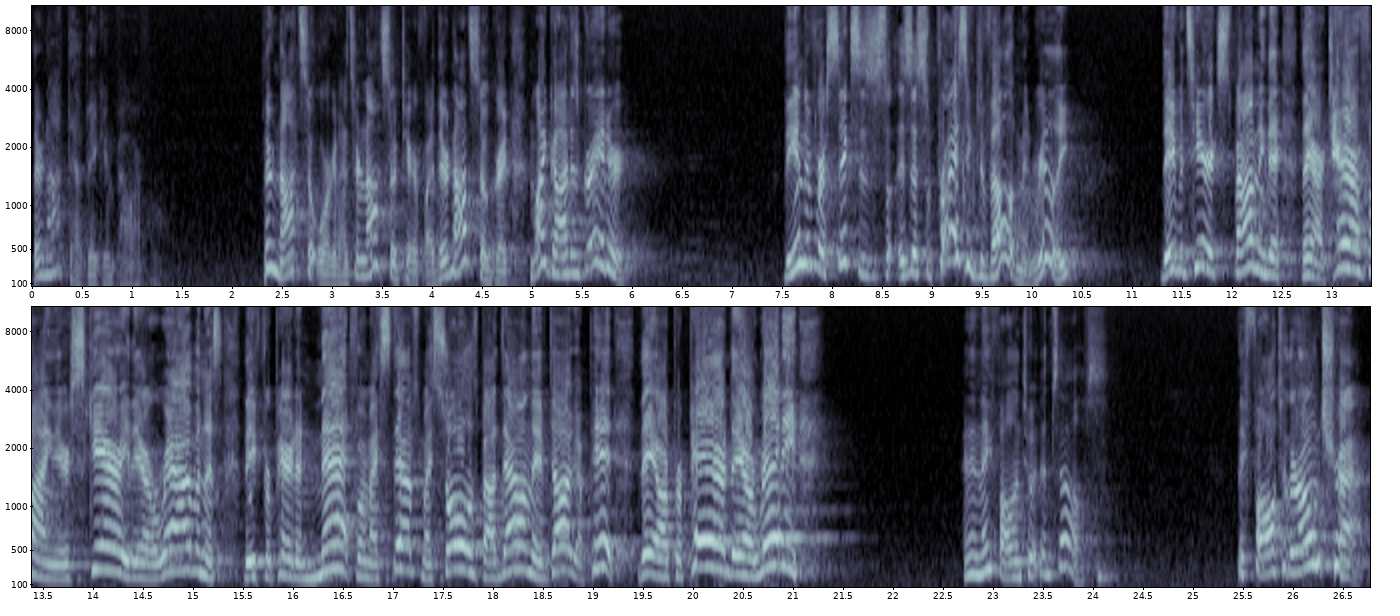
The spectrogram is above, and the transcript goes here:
They're not that big and powerful. They're not so organized. They're not so terrified. They're not so great. My God is greater. The end of verse 6 is, is a surprising development, really. David's here expounding that they are terrifying, they are scary, they are ravenous. They've prepared a net for my steps, my soul is bowed down, they've dug a pit, they are prepared, they are ready. And then they fall into it themselves. They fall to their own trap.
